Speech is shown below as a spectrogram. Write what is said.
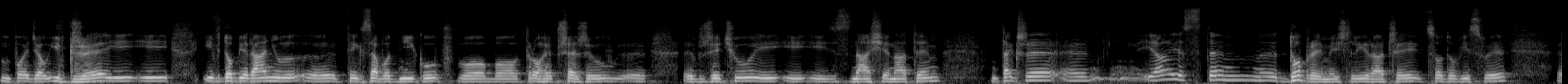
bym powiedział i w grze, i, i, i w dobieraniu e, tych zawodników, bo, bo trochę przeżył e, w życiu i, i, i zna się na tym. Także e, ja jestem e, dobrej myśli raczej co do Wisły. E,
